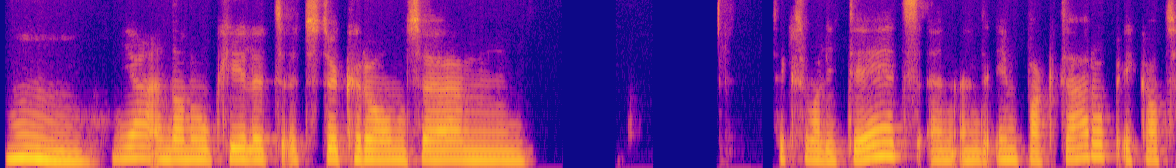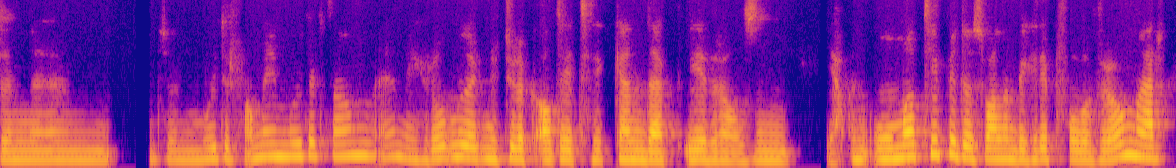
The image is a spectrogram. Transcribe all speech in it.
Hmm, ja, en dan ook heel het, het stuk rond um, seksualiteit en, en de impact daarop. Ik had een, um, de moeder van mijn moeder dan, hè, mijn grootmoeder, ik natuurlijk altijd gekend heb eerder als een, ja, een oma-type, dus wel een begripvolle vrouw, maar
